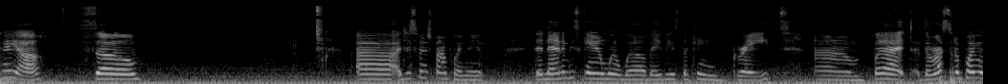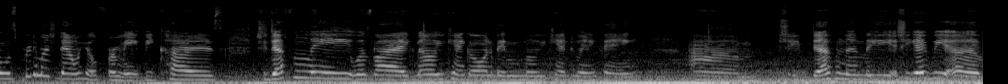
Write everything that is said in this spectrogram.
Hey y'all. So uh, I just finished my appointment. The anatomy scan went well. Baby is looking great. Um, but the rest of the appointment was pretty much downhill for me because she definitely was like, no, you can't go on a baby moon. You can't do anything. Um, she definitely, she gave me a,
